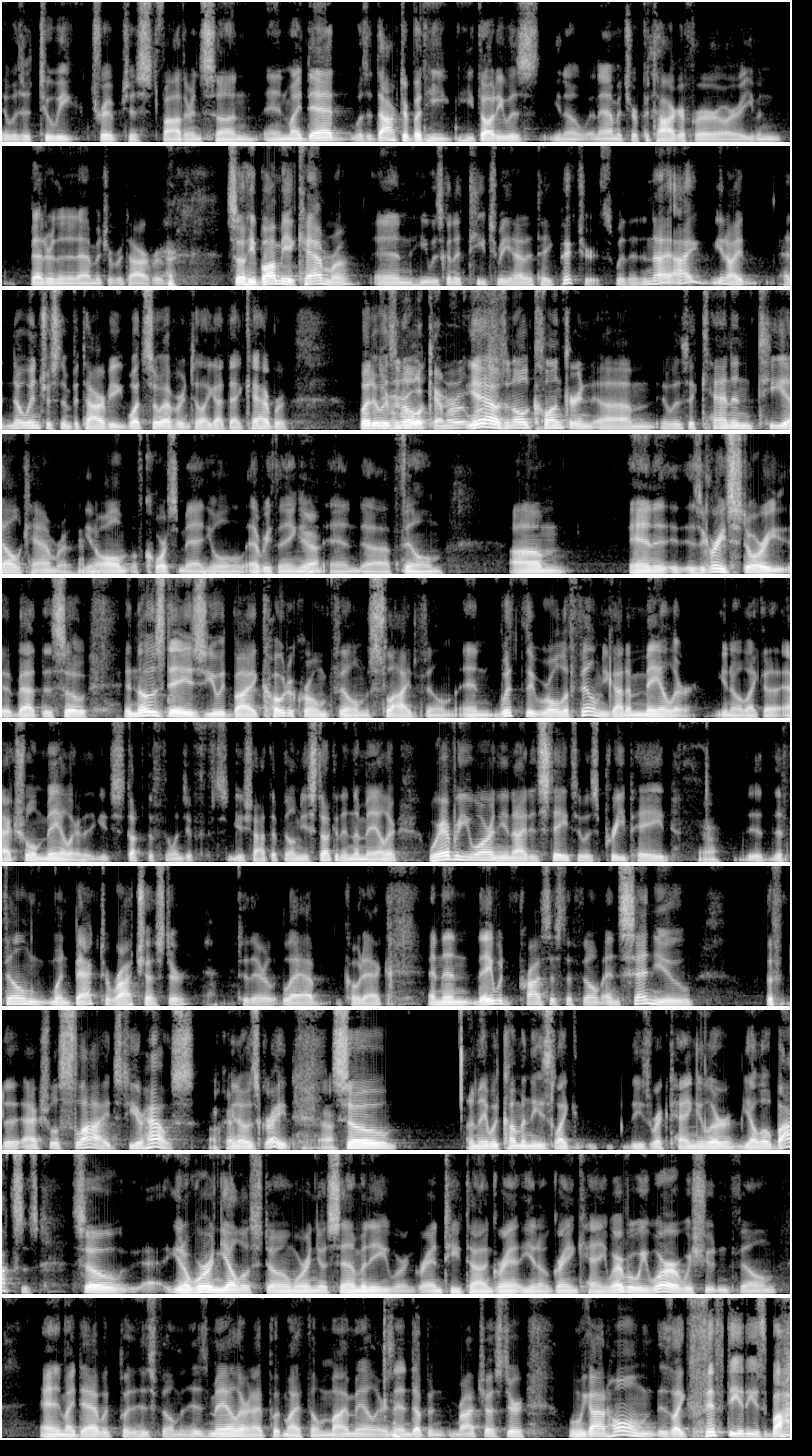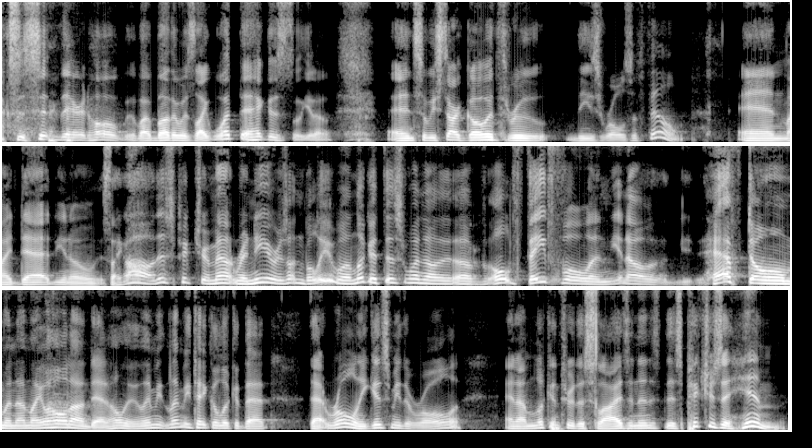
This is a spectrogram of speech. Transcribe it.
it was a two-week trip, just father and son. And my dad was a doctor, but he he thought he was, you know, an amateur photographer, or even better than an amateur photographer. so he bought me a camera, and he was going to teach me how to take pictures with it. And I, I you know, I had no interest in photography whatsoever until I got that camera. But it was an old what camera it Yeah, it was? an old clunker. And, um, it was a Canon TL camera. You know, all of course manual, everything, and, and uh, film. Um, and it is a great story about this. So, in those days, you would buy Kodachrome film, slide film, and with the roll of film, you got a mailer. You know, like an actual mailer that you stuck the film. You, you shot the film, you stuck it in the mailer. Wherever you are in the United States, it was prepaid. The, the film went back to Rochester, to their lab, Kodak, and then they would process the film and send you the, the actual slides to your house. Okay. You know, it was great. So, and they would come in these like these rectangular yellow boxes. So, you know, we're in Yellowstone, we're in Yosemite, we're in Grand Teton, Grand, you know, Grand Canyon, wherever we were, we're shooting film. And my dad would put his film in his mailer, and I'd put my film in my mailer, and end up in Rochester. When we got home, there's like 50 of these boxes sitting there at home. My mother was like, "What the heck is you know?" And so we start going through these rolls of film. And my dad, you know, is like, "Oh, this picture of Mount Rainier is unbelievable, and look at this one of, of Old Faithful, and you know, Half Dome." And I'm like, well, "Hold on, Dad, hold on. Let me let me take a look at that that roll." And he gives me the roll, and I'm looking through the slides, and then there's, there's pictures of him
